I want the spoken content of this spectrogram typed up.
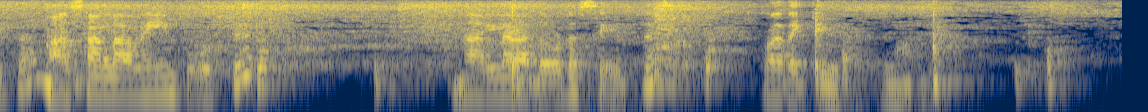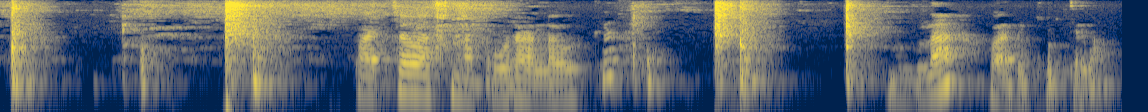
இப்போ மசாலாவையும் போட்டு நல்லா அதோட சேர்த்து வதக்கி விட்டுக்கலாம். பச்சை வாசனை போகிற அளவுக்கு நல்லா வதக்கிக்கலாம்.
